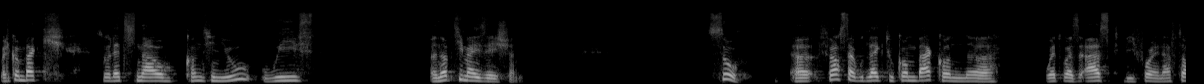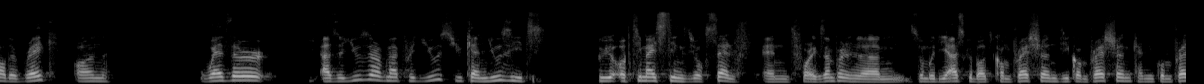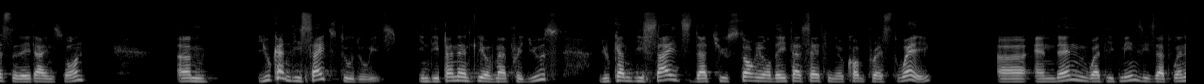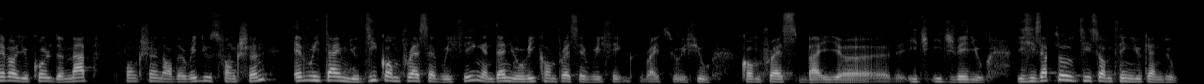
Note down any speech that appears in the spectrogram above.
Welcome back. So let's now continue with an optimization. So uh, first, I would like to come back on uh, what was asked before and after the break on whether as a user of MapReduce, you can use it to optimize things yourself. And for example, um, somebody asked about compression, decompression, can you compress the data and so on? Um, you can decide to do it independently of MapReduce. You can decide that you store your data set in a compressed way uh, and then what it means is that whenever you call the map function or the reduce function, every time you decompress everything and then you recompress everything, right? So if you compress by uh, each, each value, this is absolutely something you can do.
